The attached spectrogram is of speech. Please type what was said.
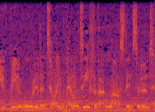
You've been awarded a time penalty for that last incident.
